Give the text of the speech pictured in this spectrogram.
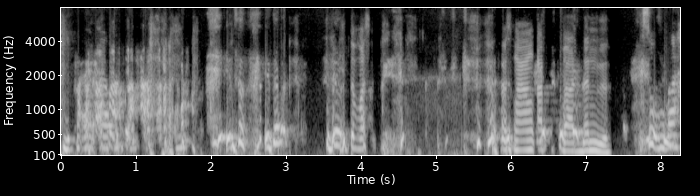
di KRL? itu itu itu itu pas pas ngangkat badan gitu. Sumpah.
